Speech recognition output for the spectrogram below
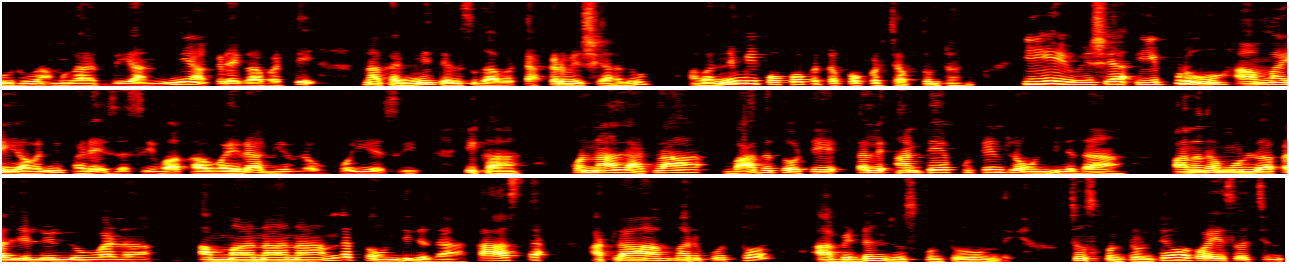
ఊరు అమ్మగారిది అన్నీ అక్కడే కాబట్టి నాకు అన్నీ తెలుసు కాబట్టి అక్కడ విషయాలు. అవన్నీ మీకు ఒక్కొక్కటి ఒక్కొక్కటి చెప్తుంటాను. ఈ విషయ ఇప్పుడు ఆ అమ్మాయి అవన్నీ పడేసేసి ఒక వైరాగ్యంలోకి పోయేసి ఇక కొన్నాళ్ళు అట్లా బాధతోటే తల్లి అంటే పుట్టింట్లో ఉంది కదా అన్నదమ్ముళ్ళు అక్కల్చెల్లిళ్ళు వాళ్ళ అమ్మ నాన్న అందరితో ఉంది కదా. కాస్త అట్లా మరిపోతూ ఆ బిడ్డను చూసుకుంటూ ఉంది. చూసుకుంటుంటే ఒక వయసు వచ్చింది.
